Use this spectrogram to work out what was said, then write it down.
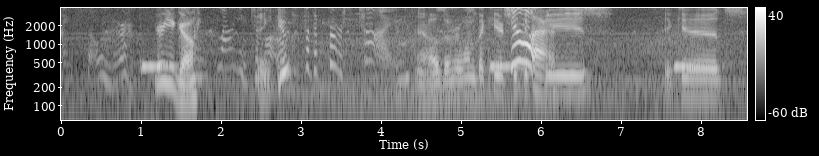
I'm so nervous. Here you go. I'm flying tomorrow you. for the first time. Yeah, how's everyone back here? Sure. Tickets please. Tickets.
